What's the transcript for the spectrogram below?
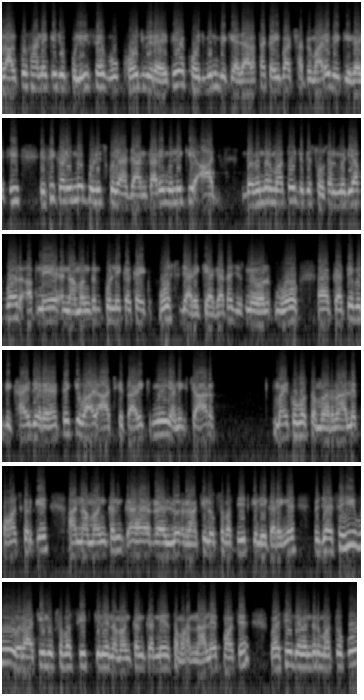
लालपुर थाने की जो पुलिस है वो खोज भी रही थी खोजबीन भी किया जा रहा था कई बार छापेमारी भी की गई थी। इसी कड़ी में पुलिस को यह जानकारी मिली की आज देवेंद्र महतो, जो कि सोशल मीडिया पर अपने नामांकन को लेकर का एक पोस्ट जारी किया गया था, जिसमें वो कहते हुए दिखाई दे रहे थे कि आज की तारीख में, यानी कि चार मई को वो समाहरणालय पहुँच करके नामांकन रांची लोकसभा सीट के लिए करेंगे। तो जैसे ही वो रांची लोकसभा सीट के लिए नामांकन करने समाहरणालय पहुँचे, वैसे ही देवेंद्र महतो को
